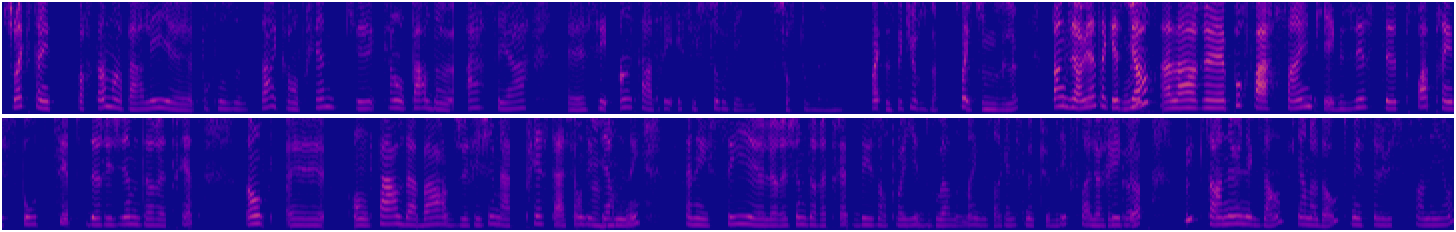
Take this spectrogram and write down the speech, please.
Je trouvais que c'était important d'en parler euh, pour que nos auditeurs comprennent que quand on parle d'un RCR, euh, c'est encadré et c'est surveillé. Surtout, ben oui. Ouais. C'est sécurisant, ce Oui. que tu nous dis là. Donc, je reviens à ta question. Alors, euh, pour faire simple, il existe trois principaux types de régimes de retraite. Donc, euh, on parle d'abord du régime à prestations déterminées. Vous connaissez euh, le régime de retraite des employés du gouvernement et des organismes publics, soit le, Le REGOP. REGOP. Oui, ça en est un exemple. Il y en a d'autres, mais celui-ci, c'en est un.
